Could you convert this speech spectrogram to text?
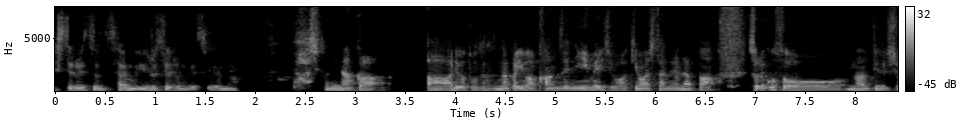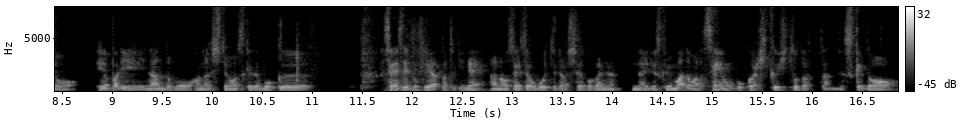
してる人さえも許せるんですよね。確かになんか、あありがとうございます。なんか今完全にイメージ湧きましたね。なんか、それこそ、なんて言うんでしょう。やっぱり何度もお話ししてますけど、僕、先生と出会った時ね、あの先生覚えてらっしゃるかわからないですけど、まだまだ線を僕は引く人だったんですけど、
